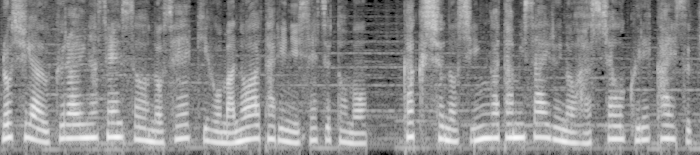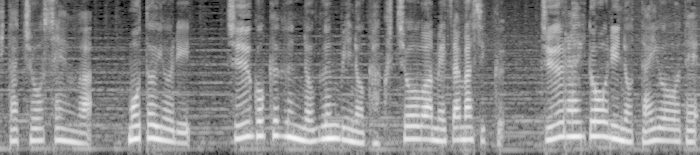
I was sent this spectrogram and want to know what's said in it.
ロシア・ウクライナ戦争の世紀を目の当たりにせずとも、各種の新型ミサイルの発射を繰り返す北朝鮮は、元より中国軍の軍備の拡張は目覚ましく、従来通りの対応で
